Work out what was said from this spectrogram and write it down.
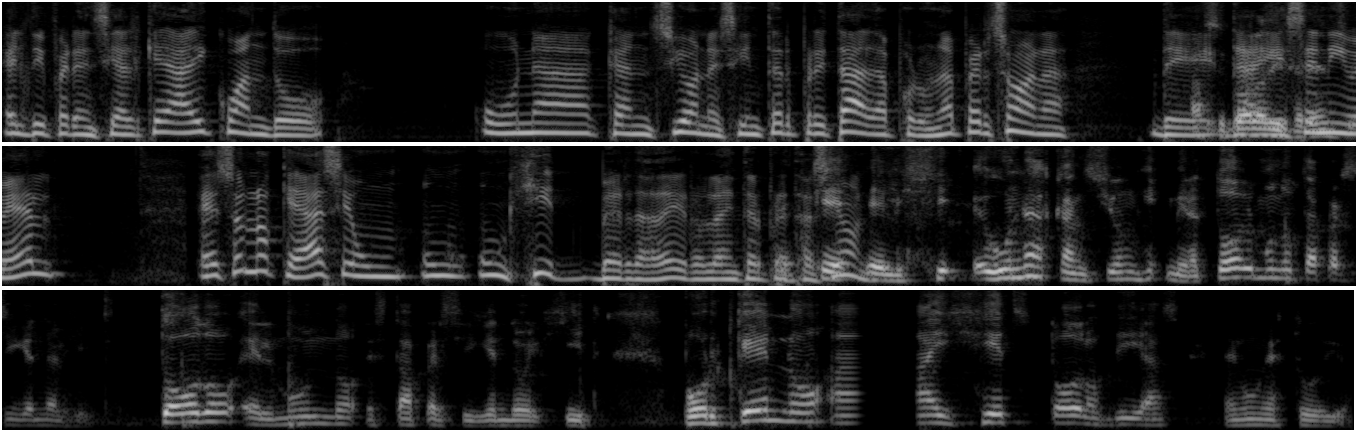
el diferencial que hay cuando una canción es interpretada por una persona de, de ese nivel, eso es lo que hace un, un, hit verdadero, la interpretación. el una canción, mira, todo el mundo está persiguiendo el hit. Todo el mundo está persiguiendo el hit. ¿Por qué no hay hits todos los días en un estudio?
